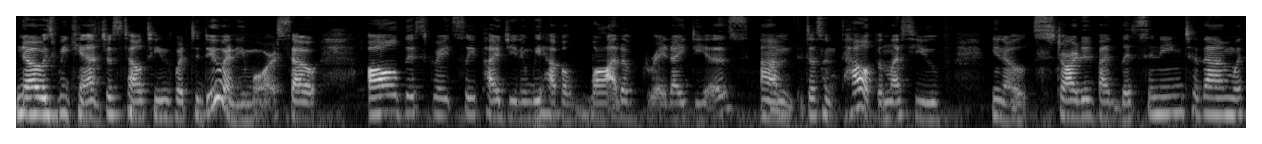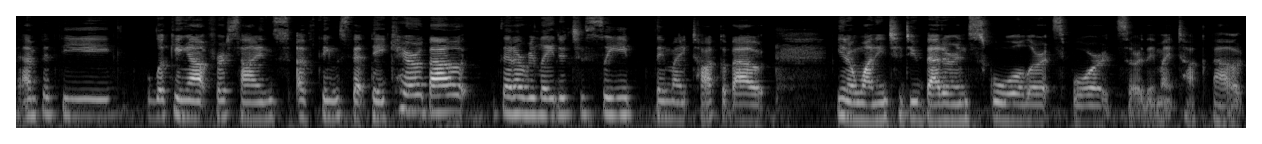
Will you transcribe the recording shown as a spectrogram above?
knows we can't just tell teens what to do anymore. So, all this great sleep hygiene, and we have a lot of great ideas. Um, it doesn't help unless you've, you know, started by listening to them with empathy, looking out for signs of things that they care about that are related to sleep. They might talk about, you know, wanting to do better in school or at sports, or they might talk about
